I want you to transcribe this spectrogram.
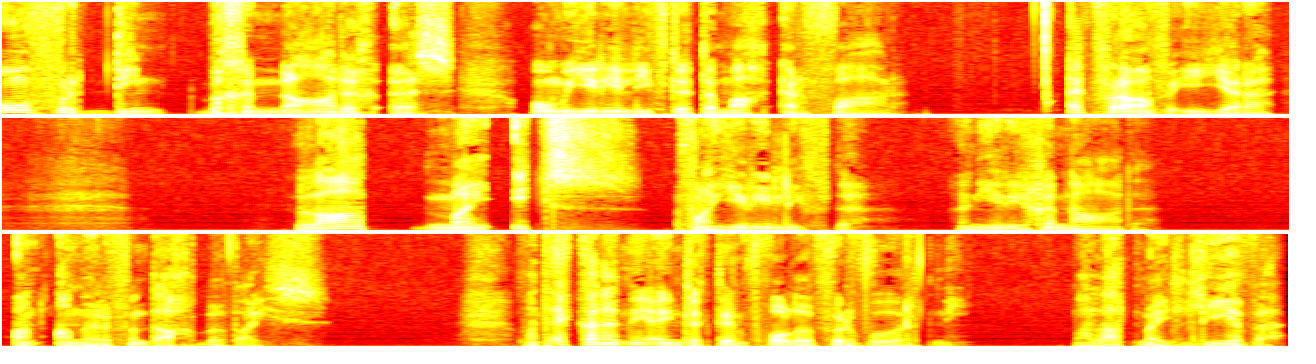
onverdiend begenadig is om hierdie liefde te mag ervaar. Ek vra vir U Here, laat my iets van hierdie liefde en hierdie genade aan ander vandag bewys. Want ek kan dit nie eintlik ten volle verwoord nie, maar laat my lewe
